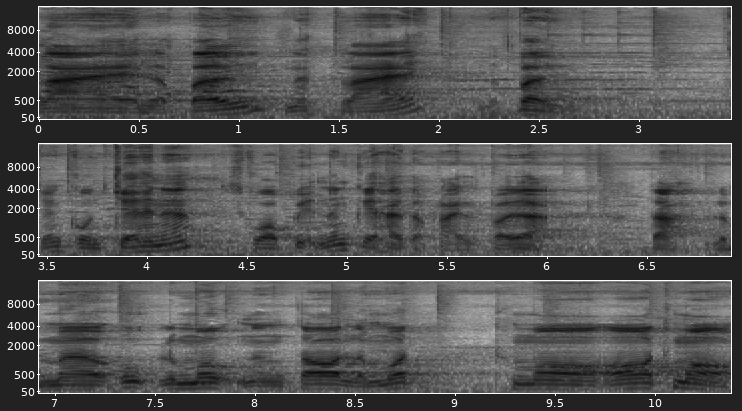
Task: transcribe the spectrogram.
្លែលពៅណាផ្លែលពៅអញ្ចឹងកូនចេះណាស្គាល់ពាក្យហ្នឹងគេហៅថាផ្លែលពៅអាតាលមើអ៊ុលមុកនឹងតលមុតថ្មអថ្មមក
